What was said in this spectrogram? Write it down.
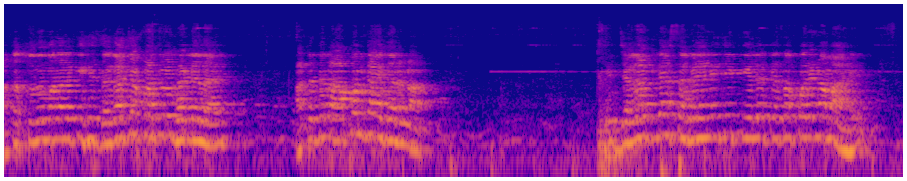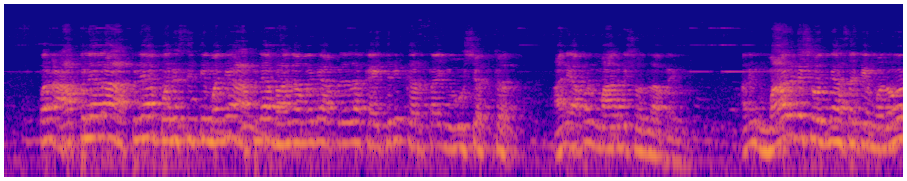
आता तुम्ही म्हणाल की हे जगाच्या पातळीवर घडलेलं आहे. आता त्याला आपण काय करणार? जगातल्या सगळ्यांनी जे केलं त्याचा परिणाम आहे. पण आपल्याला आपल्या परिस्थितीमध्ये आपल्या भागामध्ये आपल्याला काहीतरी करता येऊ शकतं. आणि आपण मार्ग शोधला पाहिजे. आणि मार्ग शोधण्यासाठी म्हणून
